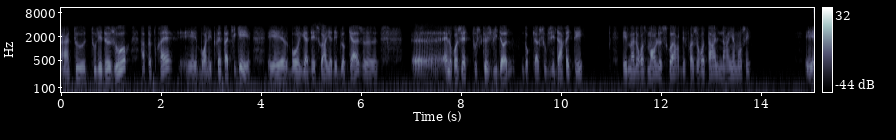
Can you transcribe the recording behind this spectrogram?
hein, tous- tous les deux jours à peu près. Et bon, elle est très fatiguée. Et bon, il y a des soirs, il y a des blocages. euh, euh, elle rejette tout ce que je lui donne. Donc là, je suis obligé d'arrêter. Et malheureusement, le soir, des fois, je repars, elle n'a rien mangé. Et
